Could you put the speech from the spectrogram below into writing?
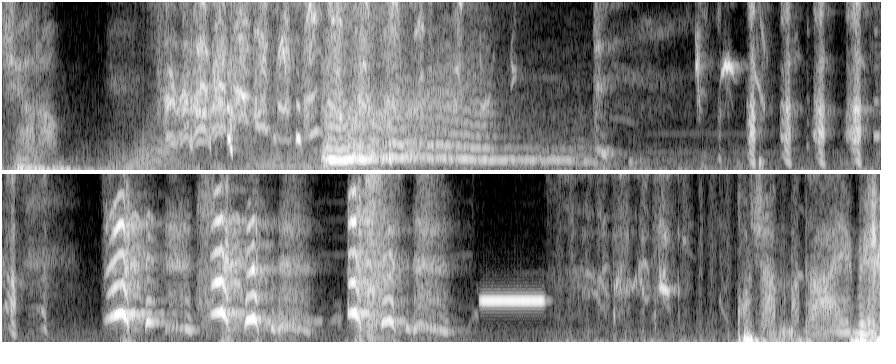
Açıyorum. Kocan mı daha iyi bir?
